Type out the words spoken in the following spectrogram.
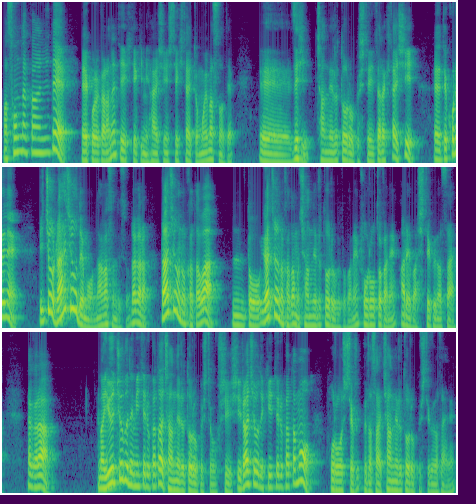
まあ、そんな感じで、え、これからね、定期的に配信していきたいと思いますので、えー、ぜひチャンネル登録していただきたいし、えー、で、これね、一応ラジオでも流すんですよ。だから、ラジオの方は、うんと、ラジオの方もチャンネル登録とかね、フォローとかね、あればしてください。だから、まあ、YouTube で見てる方はチャンネル登録してほしいし、ラジオで聞いてる方もフォローしてください。チャンネル登録してくださいね。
